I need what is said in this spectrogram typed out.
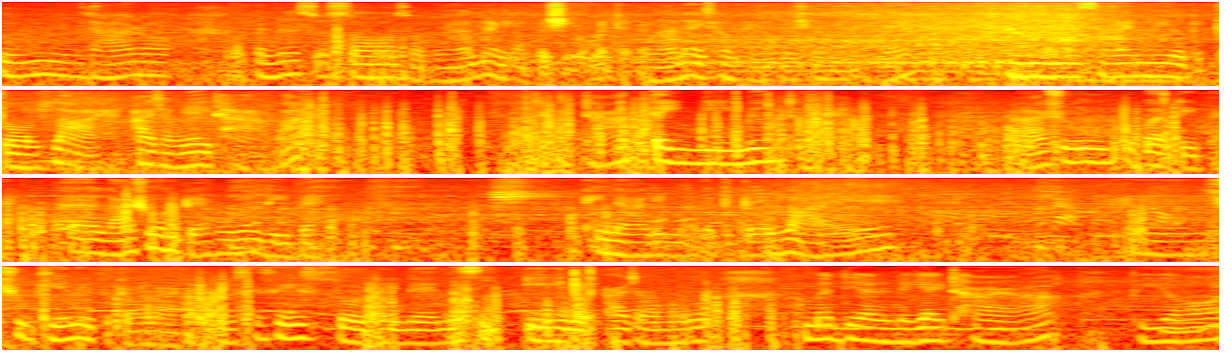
อืมဒါကတော့မနေ့စောစောဆို9နိုင်လောက်ပဲရှိမှာတက်9နိုင်6နိုင်လောက်ပဲရှိမှာလေဒီဆိုင်မျိုးတော်တော်လှတယ်အားကြောင့်ရိုက်ထားပါဒါတိန်နီမျိုးတယ်လာရှိုးဟိုဘက်လေးပဲအဲလာရှိုးဟုတ်တယ်ဟိုဘက်လေးပဲအိမ်နာလေးမှာလည်းတော်တော်လှတယ်ရှုခင်းတွေတော်တော်လာတယ်ဆေးဆေးဆိုနေနဲ့မျက်စိအေးနေအားကြောင့်မလို့အမတ်တရားနဲ့ရိုက်ထားတာပြီးတော့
